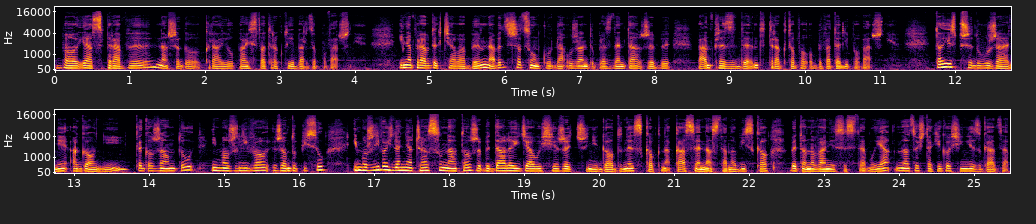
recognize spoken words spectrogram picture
Bo ja sprawy naszego kraju, państwa traktuję bardzo poważnie. I naprawdę chciałabym, nawet z szacunku dla Urzędu Prezydenta, żeby pan prezydent traktował obywateli poważnie. To jest przedłużanie agonii tego rządu i możliwość, rządu PiSu i możliwość dania czasu na to, żeby dalej działy się rzeczy niegodne, skok na kasę, na stanowisko, betonowanie systemu. Ja na coś takiego się nie zgadzam.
